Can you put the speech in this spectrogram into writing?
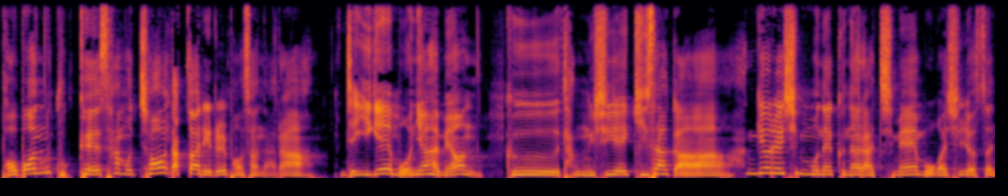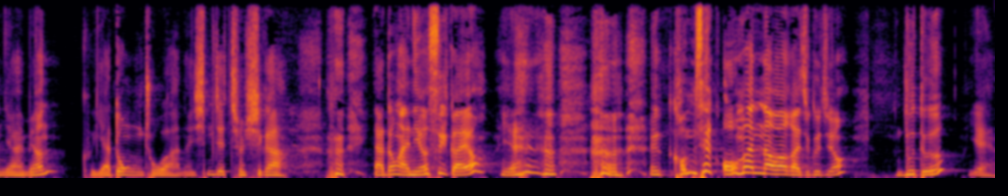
법원 국회 사무처 따까리를 벗어나라. 이제 이게 뭐냐 하면 그 당시에 기사가 한겨레 신문에 그날 아침에 뭐가 실렸었냐 하면 그 야동 좋아하는 심재철 씨가 야동 아니었을까요? 예. 검색 어만 나와가지고 그죠? 누드. 예.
